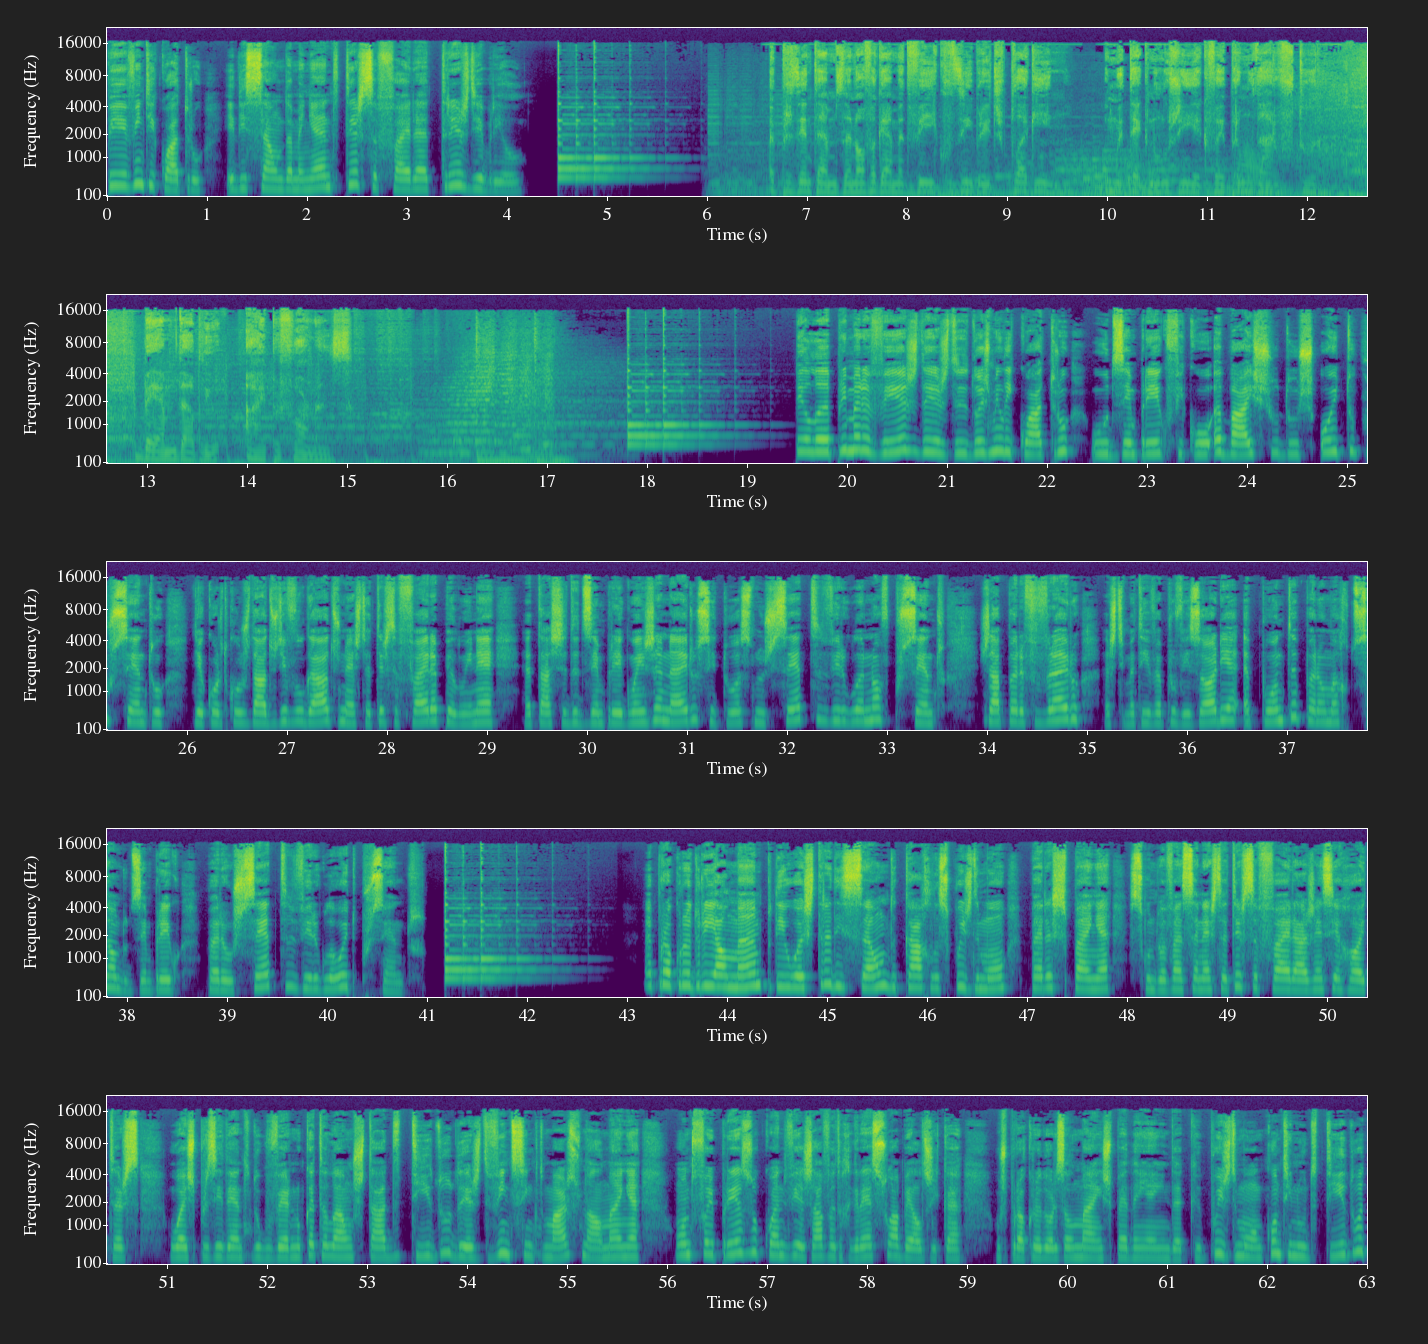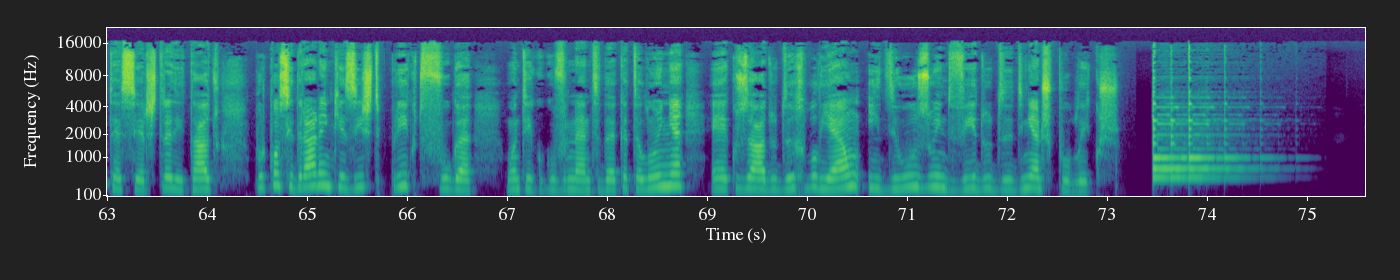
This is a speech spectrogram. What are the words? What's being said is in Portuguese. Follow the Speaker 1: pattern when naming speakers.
Speaker 1: P24, edição da manhã de terça-feira, 3 de abril.
Speaker 2: Apresentamos a nova gama de veículos híbridos plug-in. Uma tecnologia que veio para mudar o futuro. BMW iPerformance.
Speaker 1: Pela primeira vez desde 2004, o desemprego ficou abaixo dos 8%. De acordo com os dados divulgados nesta terça-feira pelo INE, a taxa de desemprego em janeiro situou-se nos 7,9%. Já para fevereiro, a estimativa provisória aponta para uma redução do desemprego para os 7,8%. A Procuradoria Alemã pediu a extradição de Carles Puigdemont para a Espanha, segundo avança nesta terça-feira a agência Reuters. O ex-presidente do governo catalão está detido desde 25 de março na Alemanha, onde foi preso quando viajava de regresso à Bélgica. Os procuradores alemães pedem ainda que Puigdemont continue detido até ser extraditado por considerarem que existe perigo de fuga. O antigo governante da Catalunha é acusado de rebelião e de uso indevido de dinheiros públicos.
